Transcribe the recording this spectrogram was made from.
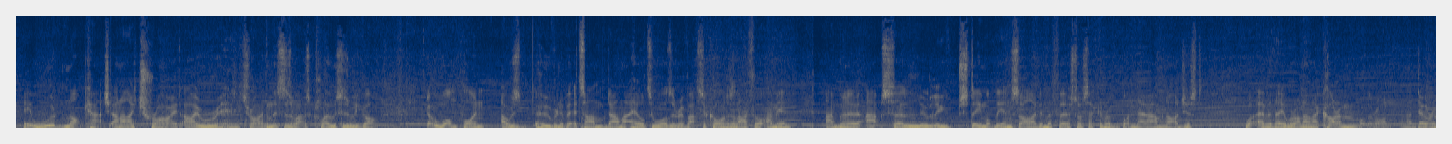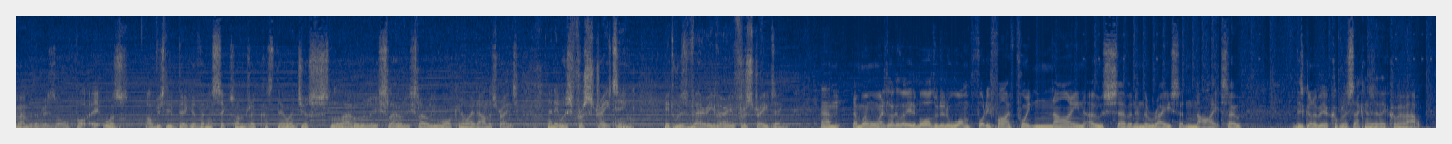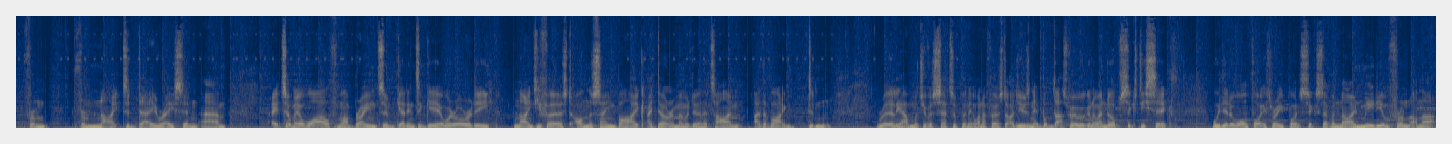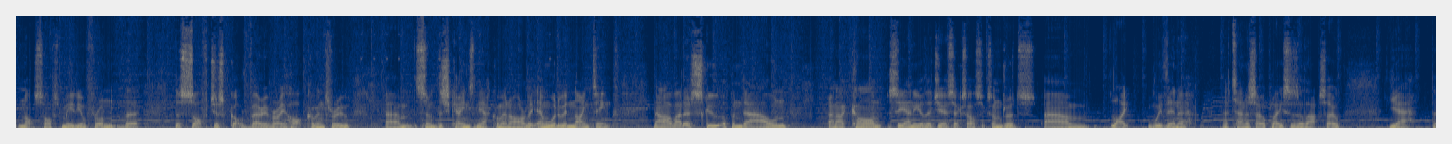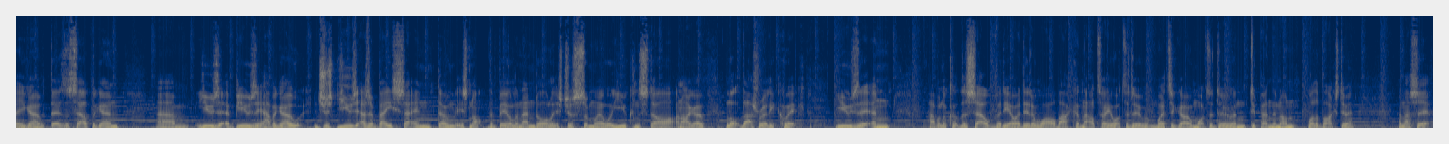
It would not catch, and I tried, I really tried, and this is about as close as we got. At one point, I was hoovering a bit of time down that hill towards the Rivazza corners, and I thought, I'm in. I'm going to absolutely steam up the inside in the first or second, but no, I'm not. Just whatever they were on, and I can't remember what they're on, and I don't remember the result, but it was obviously bigger than a 600 because they were just slowly, slowly, slowly walking away down the straights, and it was frustrating. It was very, very frustrating. Um, and when we went to look at the leaderboards, we did a 145.907 in the race at night, so there's going to be a couple of seconds that they're coming out from from night to day racing. Um, it took me a while for my brain to get into gear. We're already 91st on the same bike. I don't remember doing the time. Uh, the bike didn't really have much of a setup in it when I first started using it, but that's where we're going to end up 66th. We did a 143.679 medium front on that, not soft, medium front. The the soft just got very very hot coming through um, some of the chicanes in the Acque Minerali and would have been 19th. Now I've had a scoot up and down and I can't see any of the GSXR 600s um, like within a, a 10 or so places of that. So, yeah, there you go. There's the setup again. Um, use it, abuse it, have a go. Just use it as a base setting. Don't. It's not the be all and end all. It's just somewhere where you can start. And I go, look, that's really quick. Use it and have a look at the setup video I did a while back, and that'll tell you what to do and where to go and what to do, and depending on what the bike's doing. And that's it.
